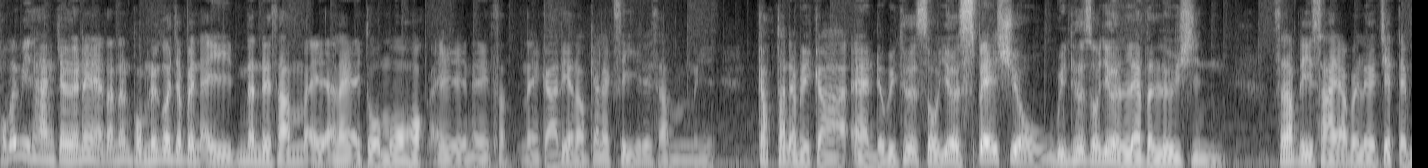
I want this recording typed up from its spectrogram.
ผมไม่มีทางเจอแน่ ตอนนั้นผมนึกว่าจะเป็นไอ้นั่นด้วยซ้ำไอ้อะไรไอ้ตัวโมฮอคไอ้ในในการเดียนออฟกาแล็กซี่ด้วยซ้ำเมื่กี้กับตันอเมริกา and the Winter Soldier Special Winter Soldier Revolution สำหรับดีไซน์เอาไปเลย 7 เต็ม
